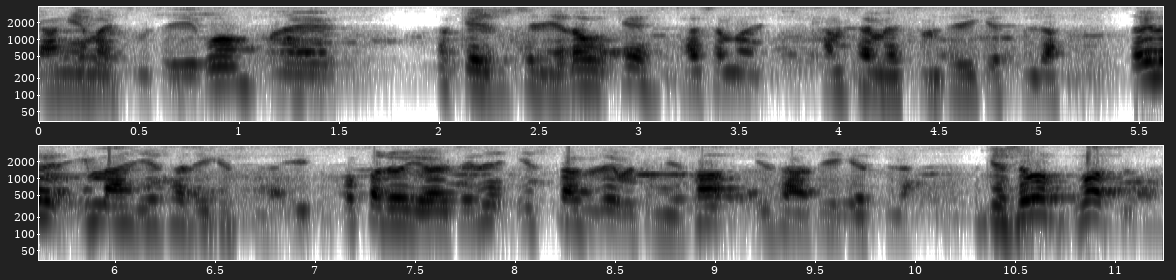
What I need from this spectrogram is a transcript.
양해 말씀드리고 오늘 함께 해 주신 여러분께 다시 한번 감사의 말씀드리겠습니다. 저희는 이만 인사드리겠습니다. 이 곧바로 이어지는 인스타그램을 통해서 인사드리겠습니다. 계속 고맙습니다.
